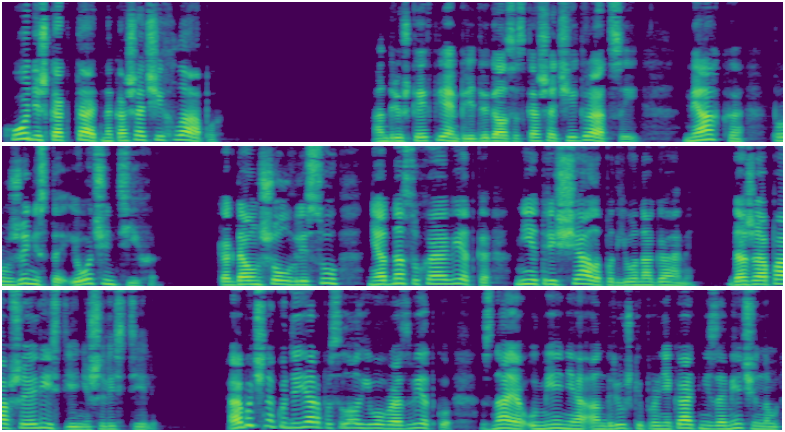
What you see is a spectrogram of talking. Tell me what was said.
«Ходишь, как тать, на кошачьих лапах». Андрюшка и впрямь передвигался с кошачьей грацией, мягко, пружинисто и очень тихо. Когда он шел в лесу, ни одна сухая ветка не трещала под его ногами, даже опавшие листья не шелестели. Обычно Кудеяр посылал его в разведку, зная умение Андрюшки проникать незамеченным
